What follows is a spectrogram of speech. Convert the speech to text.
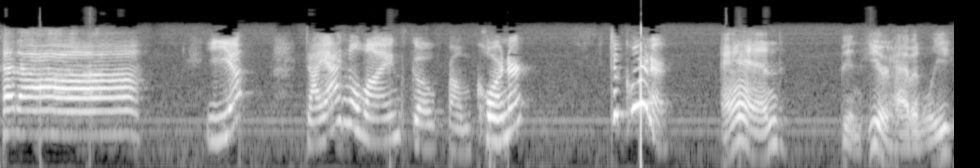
Ta-da! Yep. Diagonal lines go from corner to corner. And been here, haven't we?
